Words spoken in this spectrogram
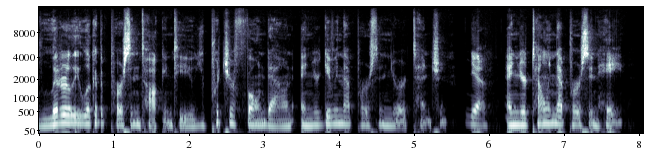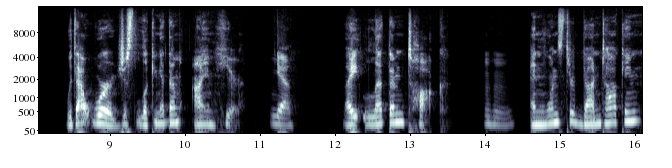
literally look at the person talking to you. You put your phone down and you're giving that person your attention. Yeah. And you're telling that person, "Hey, without words, just looking at them, I am here." Yeah. Right? Let them talk. And once they're done talking,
